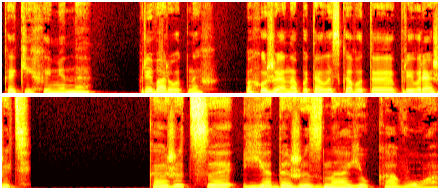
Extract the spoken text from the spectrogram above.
Каких именно? Приворотных. Похоже, она пыталась кого-то приворожить. Кажется, я даже знаю кого.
